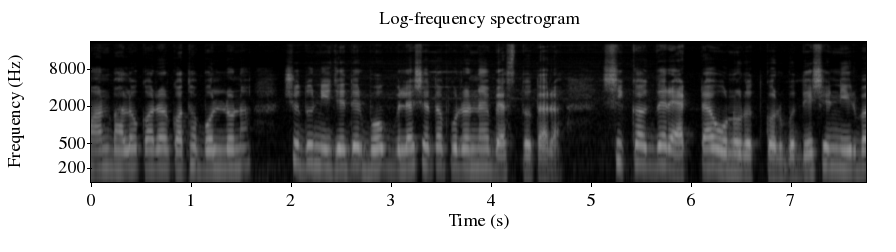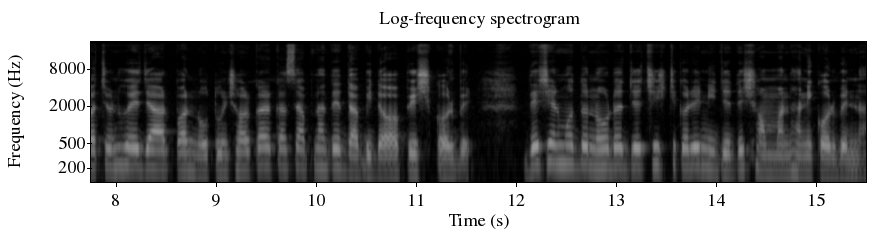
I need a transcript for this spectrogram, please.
মান ভালো করার কথা বলল না, শুধু নিজেদের ভোগ বিলাসিতা পূরণে ব্যস্ত তারা। শিক্ষকদের একটা অনুরোধ করব, দেশের নির্বাচন হয়ে যাওয়ার পর নতুন সরকারের কাছে আপনাদের দাবি দেওয়া পেশ করবেন। দেশের মধ্যে নৈরাজ্য সৃষ্টি করে নিজেদের সম্মানহানি করবেন না।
